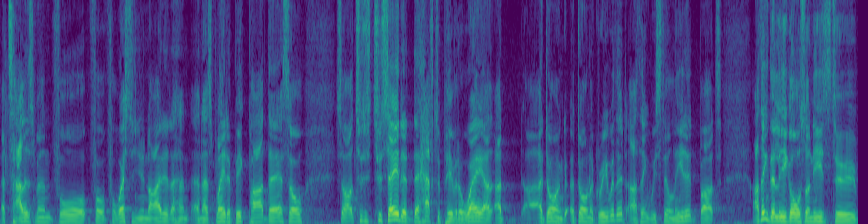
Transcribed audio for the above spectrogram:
a talisman for, for, for Western United and, and has played a big part there. So. So to, to say that they have to pivot away, I, I, I don't I don't agree with it. I think we still need it, but I think the league also needs to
